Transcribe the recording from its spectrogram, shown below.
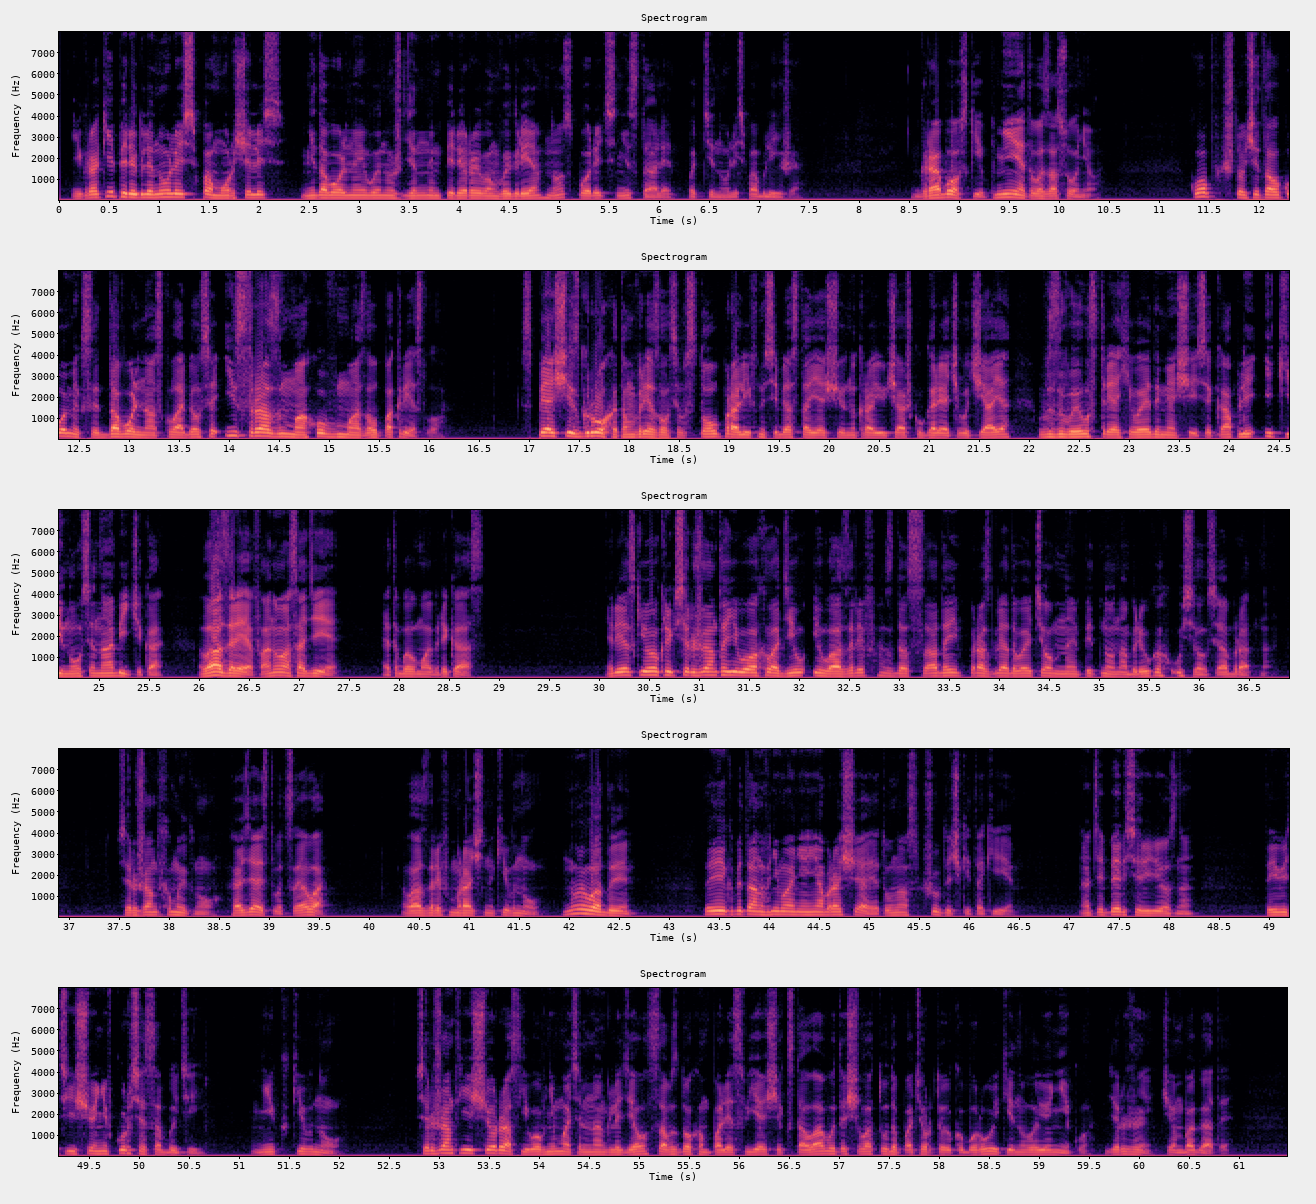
Игроки переглянулись, поморщились, недовольные вынужденным перерывом в игре, но спорить не стали, подтянулись поближе. «Гробовский, пни этого за Соню!» Коп, что читал комиксы, довольно осклабился и с размаху вмазал по креслу. Спящий с грохотом врезался в стол, пролив на себя стоящую на краю чашку горячего чая, взвыл, стряхивая дымящиеся капли, и кинулся на обидчика. «Лазарев, а ну осади!» Это был мой приказ. Резкий окрик сержанта его охладил, и Лазарев, с досадой, разглядывая темное пятно на брюках, уселся обратно. Сержант хмыкнул. «Хозяйство цело?» Лазарев мрачно кивнул. «Ну и лады. Ты, капитан, внимания не обращай, это у нас шуточки такие». А теперь серьезно. Ты ведь еще не в курсе событий?» Ник кивнул. Сержант еще раз его внимательно оглядел, со вздохом полез в ящик стола, вытащил оттуда потертую кобуру и кинул ее Нику. «Держи, чем богаты».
